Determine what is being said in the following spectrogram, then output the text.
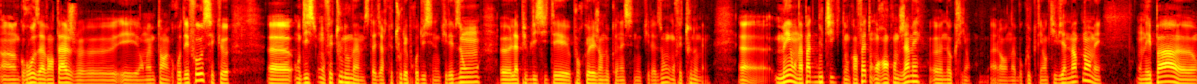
un gros avantage euh, et en même temps un gros défaut, c'est que euh, on, fait tout nous-mêmes, c'est-à-dire que tous les produits c'est nous qui les faisons, euh, la publicité pour que les gens nous connaissent c'est nous qui la faisons, on fait tout nous-mêmes. Euh, mais on n'a pas de boutique, donc en fait on rencontre jamais nos clients. Alors on a beaucoup de clients qui viennent maintenant, mais on n'est pas,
